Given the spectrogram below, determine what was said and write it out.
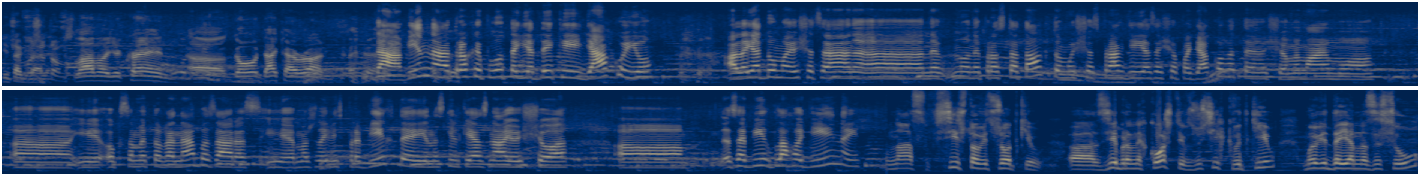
і так далі. Ukraine, uh, go Dika run. Да, він е, трохи плутає дикий дякую. Але я думаю, що це е, не, ну, не просто так, тому що справді є за що подякувати, що ми маємо е, і оксамитове небо зараз, і можливість пробігти. І наскільки я знаю, що е, забіг благодійний. У нас всі 100% е, зібраних коштів з усіх квитків ми віддаємо на ЗСУ,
